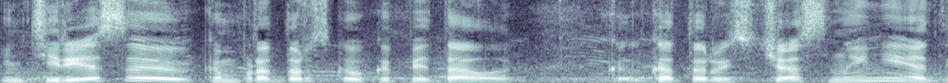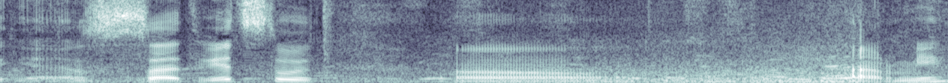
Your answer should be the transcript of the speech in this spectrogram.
интересы компрадорского капитала, который сейчас ныне э, соответствует э, армии.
